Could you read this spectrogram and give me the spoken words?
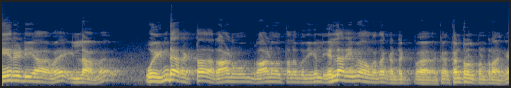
நேரடியாக இல்லாமல் ஒரு இன்டைரக்டாக ராணுவம் ராணுவ தளபதிகள் எல்லாரையுமே அவங்க தான் கண்டக்ட் கண்ட்ரோல் பண்ணுறாங்க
